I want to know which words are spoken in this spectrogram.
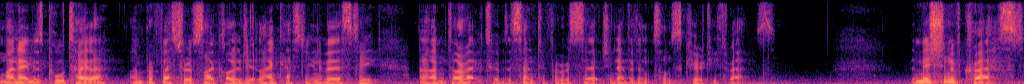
My name is Paul Taylor. I'm Professor of Psychology at Lancaster University and I'm Director of the Centre for Research and Evidence on Security Threats. The mission of CREST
